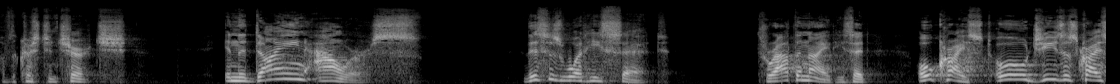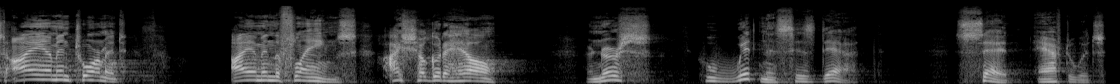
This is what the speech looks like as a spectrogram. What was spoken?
of the Christian church. In the dying hours, this is what he said. Throughout the night, he said, O Christ, O Jesus Christ, I am in torment. I am in the flames. I shall go to hell. A nurse who witnessed his death said afterwards,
